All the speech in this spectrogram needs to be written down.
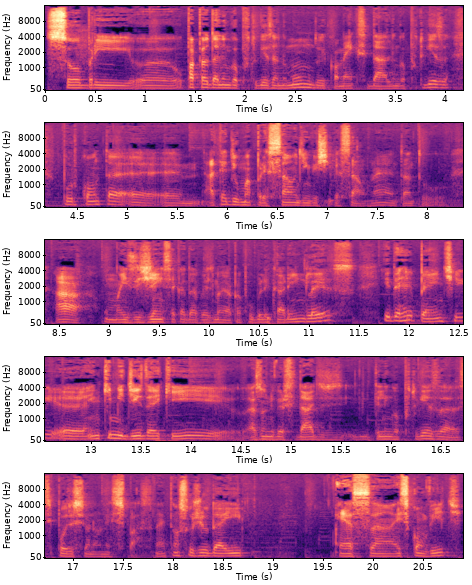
sobre uh, o papel da língua portuguesa no mundo e como é que se dá a língua portuguesa, por conta eh, eh, até de uma pressão de investigação. Né? Tanto há uma exigência cada vez maior para publicar em inglês e, de repente, em que medida é que as universidades de língua portuguesa se posicionam nesse espaço. Né? Então surgiu daí essa, esse convite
